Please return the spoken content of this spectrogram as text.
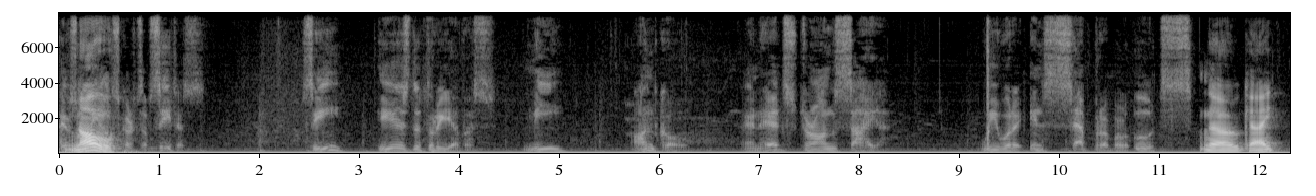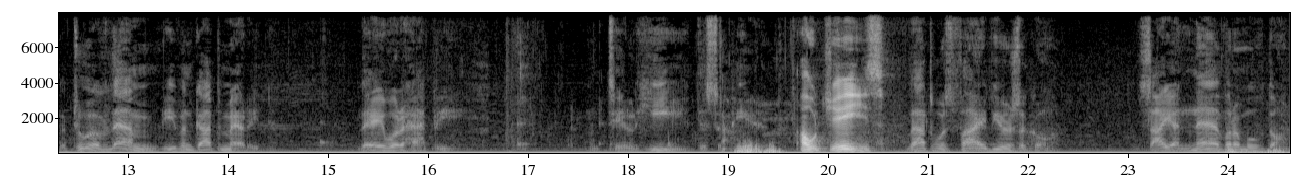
Lives No. on the outskirts of Cetus. See, here's the three of us. Me, Onkko, and headstrong Saya. We were inseparable oots. Okay. The two of them even got married. They were happy. Until he disappeared. Oh, jeez. That was five years ago. Saya never moved on.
